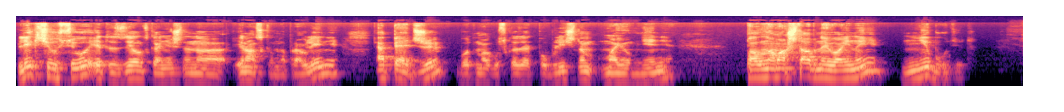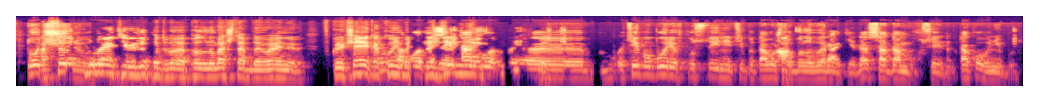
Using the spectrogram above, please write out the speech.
Легче всего это сделать, конечно, на иранском направлении. Опять же, вот могу сказать публично, мое мнение, полномасштабной войны не будет. А что вы понимаете в виду под э, полномасштабной войной? Включая Ну, какую-нибудь как вот, наземную... вот, э, типа бури в пустыне, типа того, что А. было в Ираке, да, с Саддамом Хусейном. Такого не будет.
